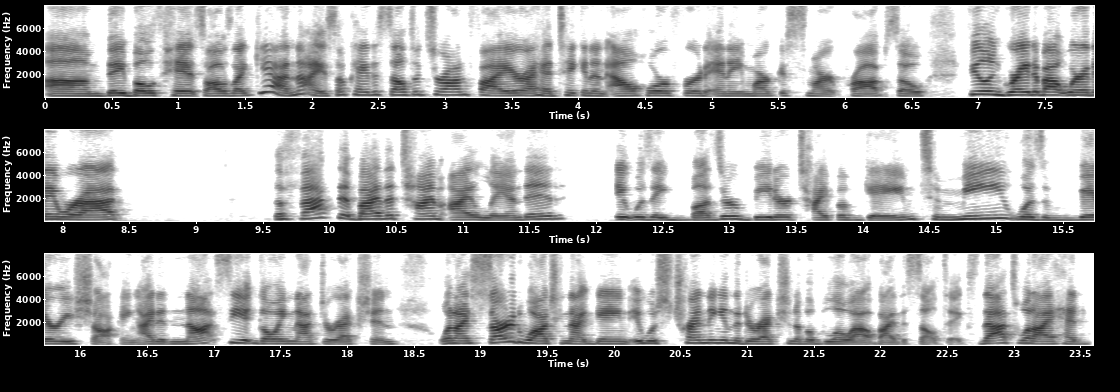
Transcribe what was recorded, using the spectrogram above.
Um, they both hit. So I was like, yeah, nice. Okay. The Celtics are on fire. I had taken an Al Horford and a Marcus Smart prop. So feeling great about where they were at the fact that by the time I landed, it was a buzzer beater type of game to me was very shocking. I did not see it going that direction. When I started watching that game, it was trending in the direction of a blowout by the Celtics. That's what I had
